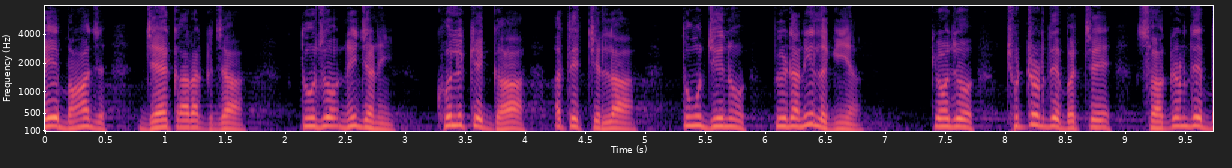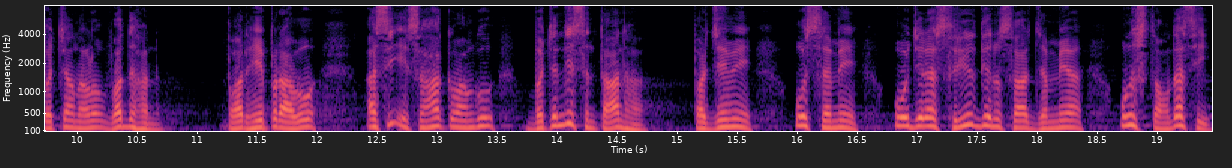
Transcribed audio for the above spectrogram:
ਹੇ ਬਾਝ ਜੈਕਾਰਕ ਜਾ। ਤੂੰ ਜੋ ਨਹੀਂ ਜਣੀ ਖੁੱਲ ਕੇ ਗਾ ਅਤੇ ਚਿੱਲਾ। ਤੂੰ ਜਿਹਨੂੰ ਪੀੜਾ ਨਹੀਂ ਲੱਗੀਆਂ। ਕਿਉਂ ਜੋ ਛੁੱਟੜ ਦੇ ਬੱਚੇ ਸੁਹਾਗਣ ਦੇ ਬੱਚਿਆਂ ਨਾਲੋਂ ਵੱਧ ਹਨ। ਪਰ ਹੇ ਭਰਾਵੋ, ਅਸੀਂ ਇਸਹਾਕ ਵਾਂਗੂ ਬਚਨ ਦੀ ਸੰਤਾਨ ਹਾਂ। ਪਰ ਜਿਵੇਂ ਉਸ ਸਮੇਂ ਉਹ ਜਿਹੜਾ ਸਰੀਰ ਦੇ ਅਨੁਸਾਰ ਜੰਮਿਆ, ਉਹਨੂੰ ਸਤਾਉਂਦਾ ਸੀ।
